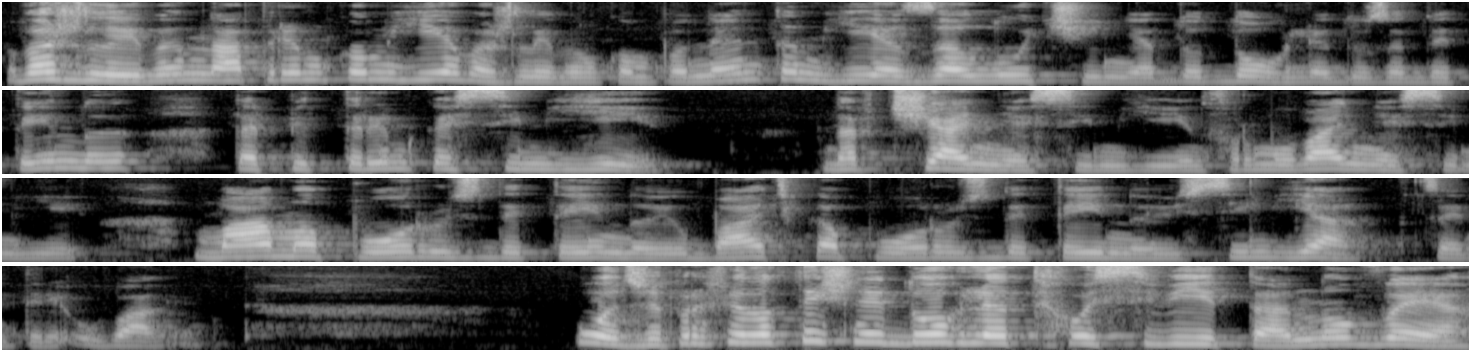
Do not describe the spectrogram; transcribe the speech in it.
Важливим напрямком є, важливим компонентом є залучення до догляду за дитиною та підтримка сім'ї, навчання сім'ї, інформування сім'ї. Мама поруч з дитиною, батька поруч з дитиною, сім'я в центрі уваги. Отже, профілактичний догляд освіта, нове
